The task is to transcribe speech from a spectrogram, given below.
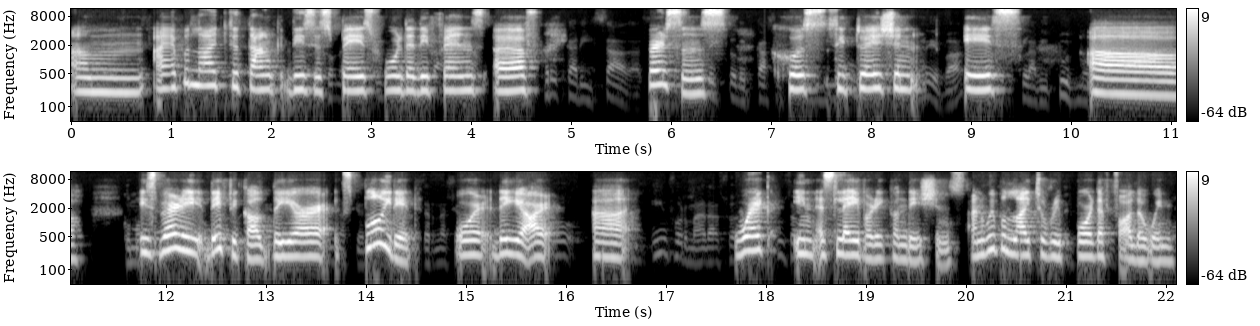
Um, I would like to thank this space for the defense of persons whose situation is uh, is very difficult. They are exploited or they are uh, work in slavery conditions. And we would like to report the following.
